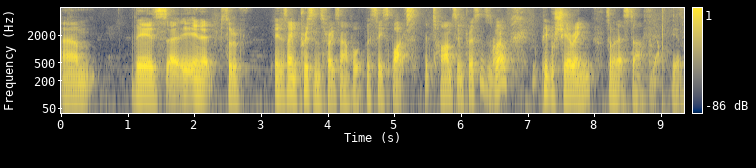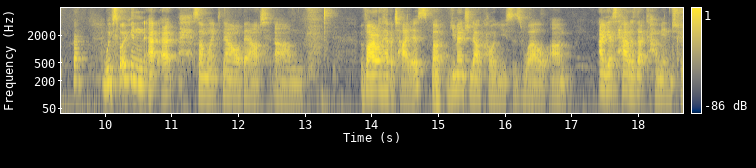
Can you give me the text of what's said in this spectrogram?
um, there's uh, in a sort of in the same prisons, for example, we see spikes at times in prisons as well. People sharing some of that stuff. Yeah. Yeah. We've spoken at, at some length now about um, viral hepatitis, but you mentioned alcohol use as well. I guess how does that come into?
